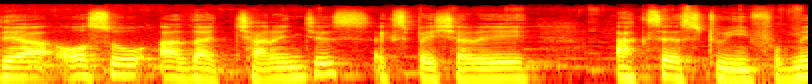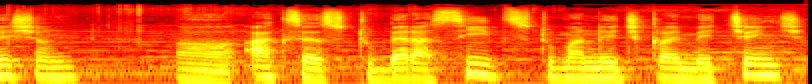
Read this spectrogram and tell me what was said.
There are also other challenges, especially access to information, uh, access to better seeds to manage climate change.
